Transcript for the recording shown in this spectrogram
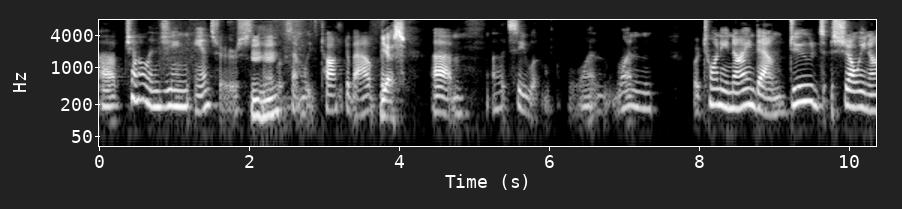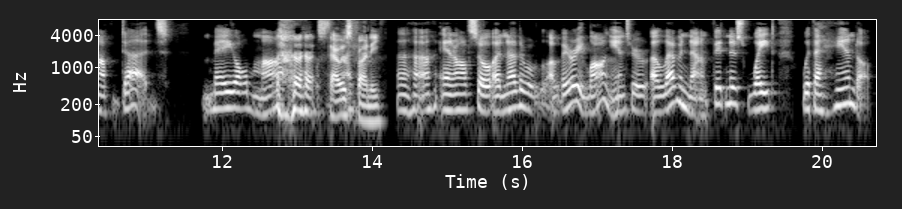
uh, challenging answers. Uh, something we've talked about. but, Yes. Um, let's see what one one or twenty nine down. Dudes showing off duds. Male models. That was funny. Uh huh. And also another a very long answer. Eleven down. Fitness weight with a handle.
